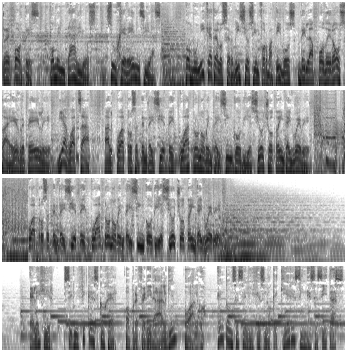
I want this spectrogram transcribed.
Reportes, comentarios, sugerencias. Comunícate a los servicios informativos de la poderosa RPL vía WhatsApp al 477-495-1839. 477-495-1839. Elegir significa escoger o preferir a alguien o algo. Entonces eliges lo que quieres y necesitas.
